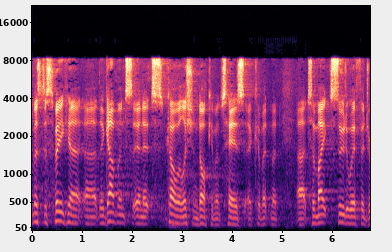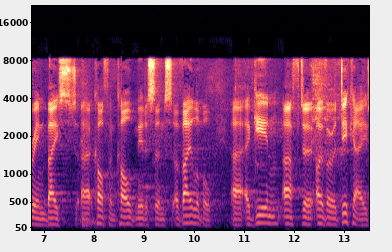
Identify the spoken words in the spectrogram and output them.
Mr. Speaker, uh, the government in its coalition documents has a commitment uh, to make pseudoephedrine based uh, cough and cold medicines available uh, again after over a decade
